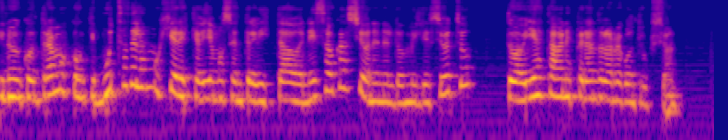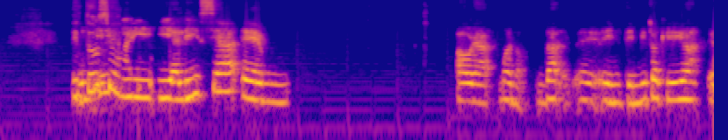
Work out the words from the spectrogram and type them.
y nos encontramos con que muchas de las mujeres que habíamos entrevistado en esa ocasión, en el 2018, todavía estaban esperando la reconstrucción. Entonces, y, Alicia, em, ahora, bueno, eh, te invito a que digas eh,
